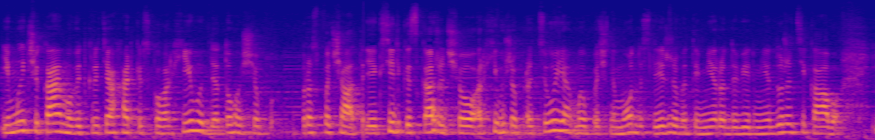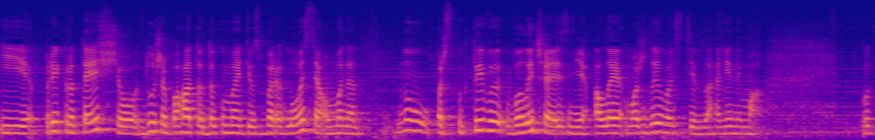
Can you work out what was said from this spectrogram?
і ми чекаємо відкриття харківського архіву для того, щоб розпочати. Як тільки скажуть, що архів вже працює, ми почнемо досліджувати мій родовід. Мені дуже цікаво. І прикро те, що дуже багато документів збереглося. У мене ну перспективи величезні, але можливості взагалі нема. От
